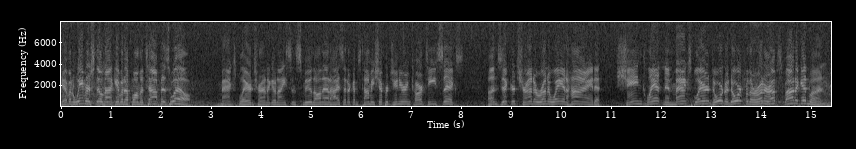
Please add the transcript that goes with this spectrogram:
Kevin Weaver still not giving up on the top as well. Max Blair trying to go nice and smooth on that high. Here comes Tommy Shepard Jr. in car T6. Unzicker trying to run away and hide. Shane Clanton and Max Blair door to door for the runner-up spot. A good one.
